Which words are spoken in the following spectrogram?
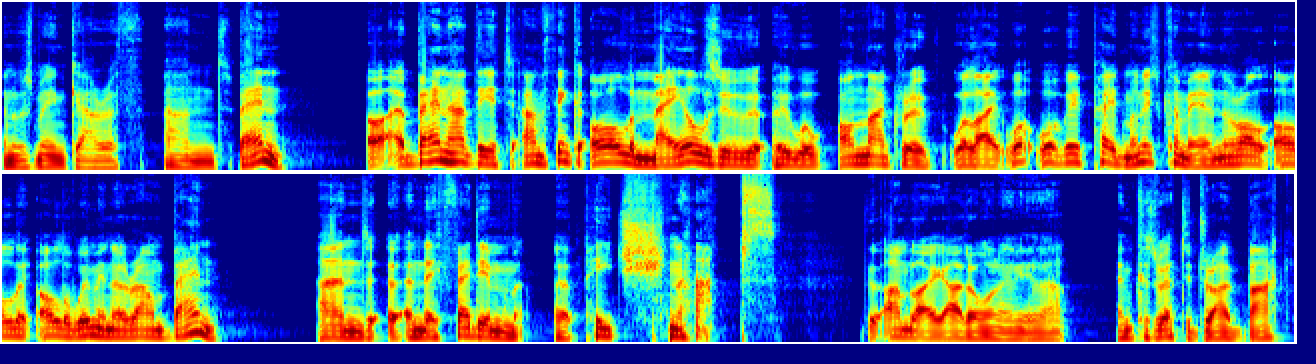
and it was me and Gareth and Ben uh, Ben had the. I think all the males who who were on that group were like, "What? What? We paid money to come here," and they're all all the, all the women around Ben, and and they fed him uh, peach schnapps. I'm like, I don't want any of that, and because we had to drive back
